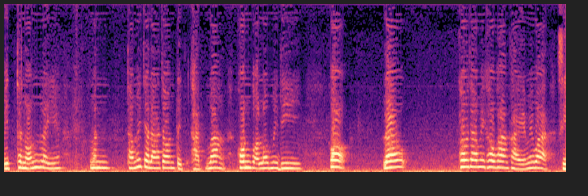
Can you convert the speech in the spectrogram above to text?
ปิดถนนอะไรเงี้ยมันทำให้จราจรติดขัดบ้าง คนก็อารมณ์ไม่ดี ก็ แล้วข้าพเจ้าไม่เข้าข้างใคร ไม่ว่าสี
